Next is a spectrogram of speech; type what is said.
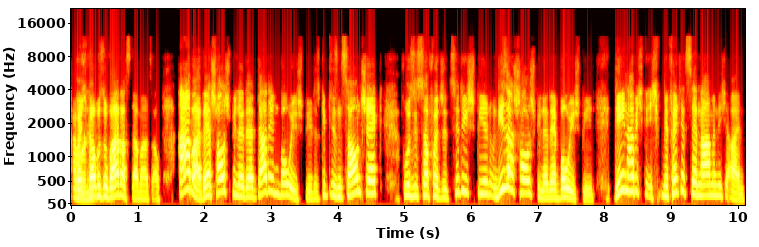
aber ich Und- glaube, so war das damals auch. Aber der Schauspieler, der da den Bowie spielt, es gibt diesen Soundcheck, wo sie Suffragette City spielen und dieser Schauspieler, der Bowie spielt, den habe ich, ich, mir fällt jetzt der Name nicht ein,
